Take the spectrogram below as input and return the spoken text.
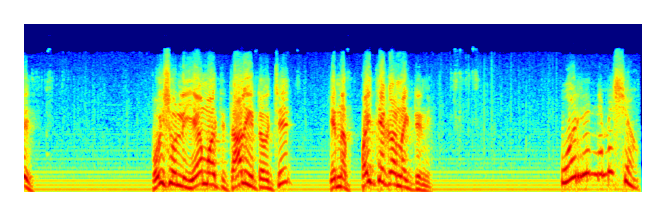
ஏய் பொய் சொல்லி ஏமாத்தி தாலி கிட்ட வச்சு என்ன பைத்தியக்காரனாக்கிட்ட நீ. ஒரு நிமிஷம்.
